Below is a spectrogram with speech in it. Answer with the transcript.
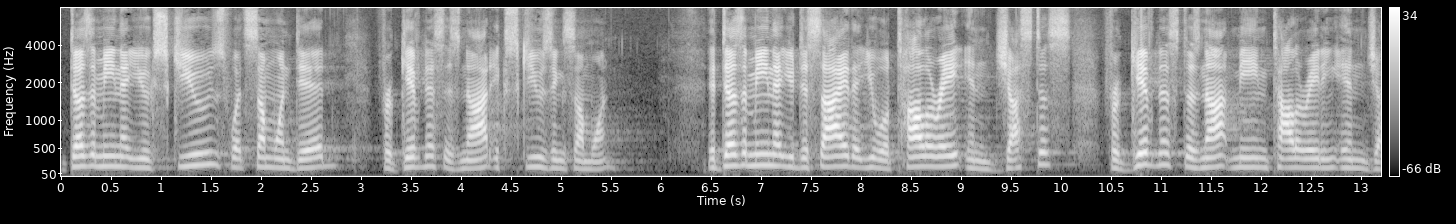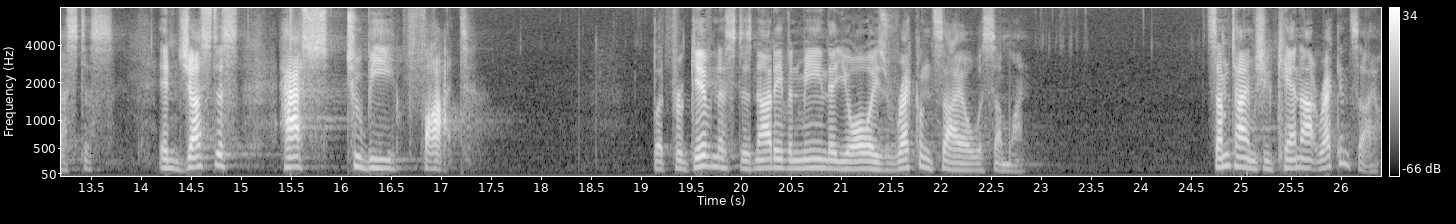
It Doesn't mean that you excuse what someone did. Forgiveness is not excusing someone. It doesn't mean that you decide that you will tolerate injustice. Forgiveness does not mean tolerating injustice. Injustice has to be fought. But forgiveness does not even mean that you always reconcile with someone. Sometimes you cannot reconcile.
